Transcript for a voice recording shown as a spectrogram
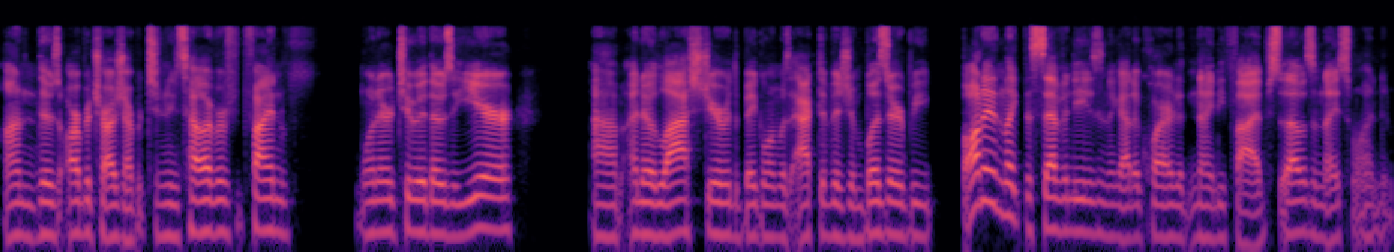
on those arbitrage opportunities. However, if you find one or two of those a year, um, I know last year the big one was Activision Blizzard. We bought it in like the 70s and it got acquired at 95. So that was a nice one.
